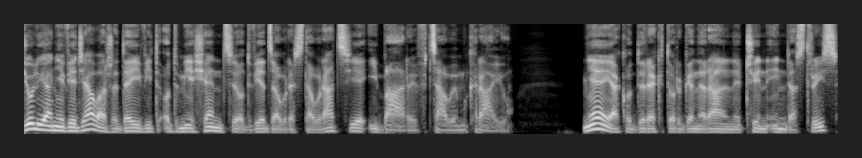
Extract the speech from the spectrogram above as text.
Julia nie wiedziała, że David od miesięcy odwiedzał restauracje i bary w całym kraju. Nie jako dyrektor generalny Chin Industries,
